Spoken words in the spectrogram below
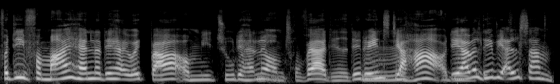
Fordi for mig handler det her jo ikke bare om MeToo. Det handler om troværdighed. Det er det eneste, jeg har. Og det er vel det, vi alle sammen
